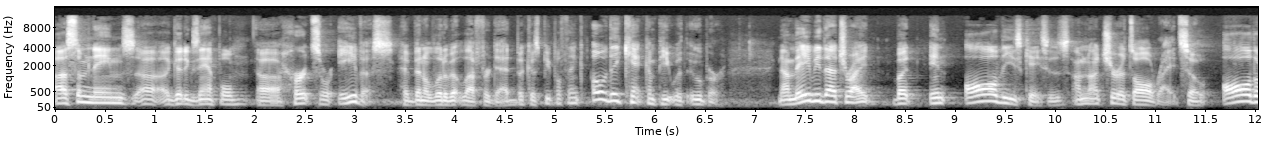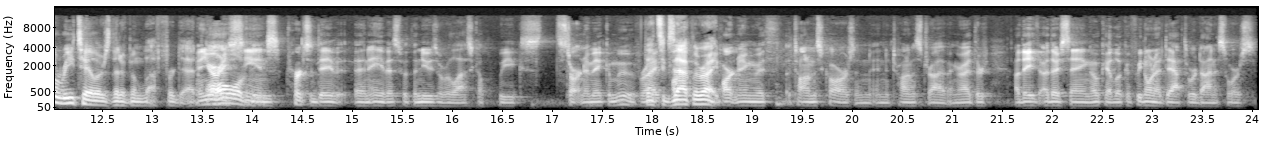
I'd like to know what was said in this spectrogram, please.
Uh, some names, uh, a good example, uh, Hertz or Avis have been a little bit left for dead because people think, oh, they can't compete with Uber. Now, maybe that's right, but in all these cases, I'm not sure it's all right. So, all the retailers that have been left for dead, and you're already seeing these, Hertz and, David, and Avis with the news over the last couple of weeks starting to make a move, right? That's exactly right. Partnering with autonomous cars and, and autonomous driving, right? They're, are they are they saying, okay, look, if we don't adapt, we're dinosaurs?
